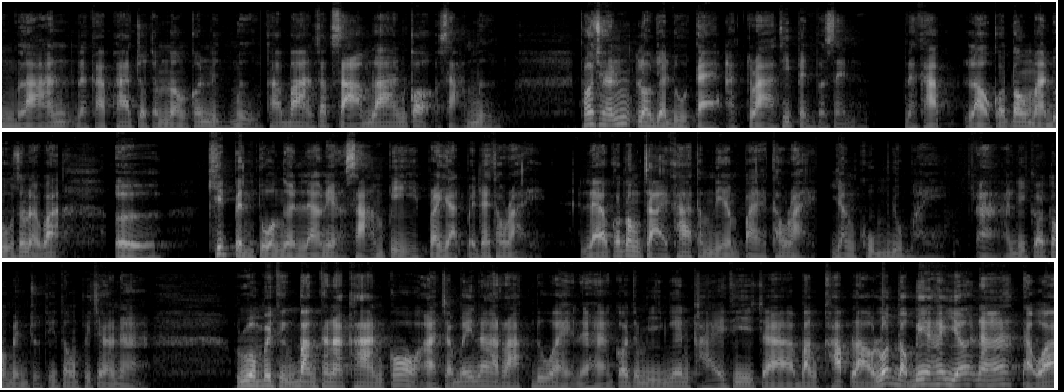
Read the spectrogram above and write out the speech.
1 ล้านนะครับค่าจดจำนองก็ 10,000ถ้าบ้านสัก 3 ล้านก็ 30,000 เพราะฉะนั้นเราอย่าดูแต่อัตราที่เป็นเปอร์เซ็นต์นะครับเราก็ต้องมาดูสักหน่อยว่าเออคิดเป็นตัวเงินแล้วเนี่ยสามปีประหยัดไปได้เท่าไหร่ แล้วก็ต้องจ่ายค่าธรรมเนียมไปเท่าไหร่ยังคุ้มอยู่ไหมอ่าอันนี้ก็ต้องเป็นจุดที่ต้องพิจารณา รวมไปถึงบางธนาคารก็อาจจะไม่น่ารักด้วยนะฮะก็จะมีเงื่อนไขที่จะบังคับเราลดดอกเบี้ยให้เยอะนะ แต่ว่า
